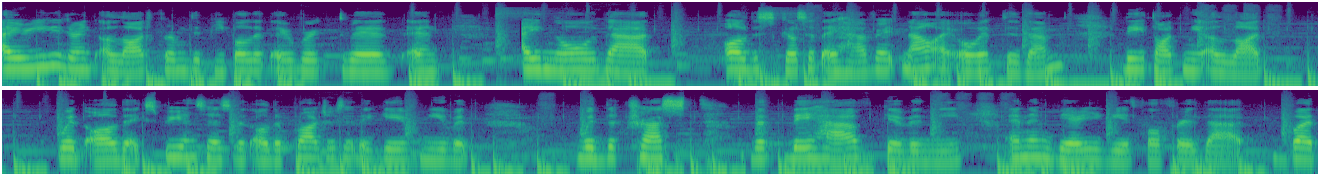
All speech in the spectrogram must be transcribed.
I really learned a lot from the people that I worked with, and I know that all the skills that I have right now, I owe it to them. They taught me a lot with all the experiences, with all the projects that they gave me, with with the trust that they have given me and I'm very grateful for that. But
